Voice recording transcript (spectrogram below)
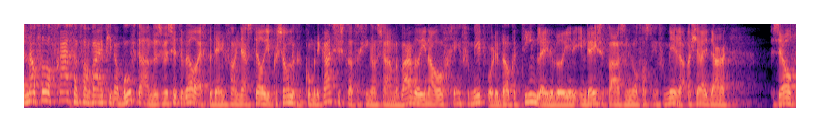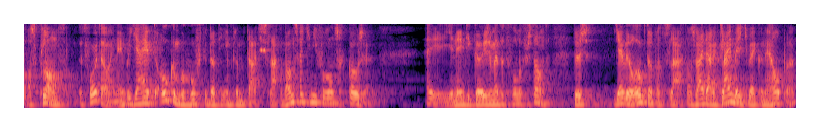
nou, vooral vragen van waar heb je nou behoefte aan? Dus we zitten wel echt te denken van, ja, stel je persoonlijke communicatiestrategie nou samen. Waar wil je nou over geïnformeerd worden? Welke teamleden wil je in deze fase nu alvast informeren? Als jij daar zelf als klant het voortouw in neemt, want jij hebt ook een behoefte dat die implementatie slaagt. Want anders had je niet voor ons gekozen. Je neemt die keuze met het volle verstand. Dus jij wil ook dat dat slaagt. Als wij daar een klein beetje bij kunnen helpen,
